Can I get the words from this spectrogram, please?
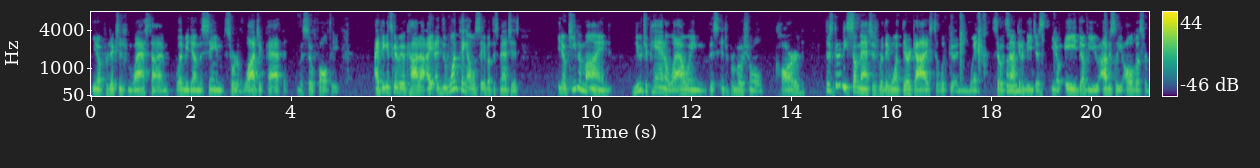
you know predictions from last time, led me down the same sort of logic path that was so faulty. I think it's going to be Okada. I, I, the one thing I will say about this match is, you know, keep in mind New Japan allowing this interpromotional card, there's going to be some matches where they want their guys to look good and win. So it's not going to mm-hmm. be just, you know, AEW. Obviously, all of us are,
